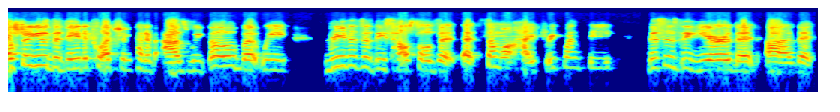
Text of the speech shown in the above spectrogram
I'll show you the data collection kind of as we go, but we revisit these households at, at somewhat high frequency. This is the year that uh, that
